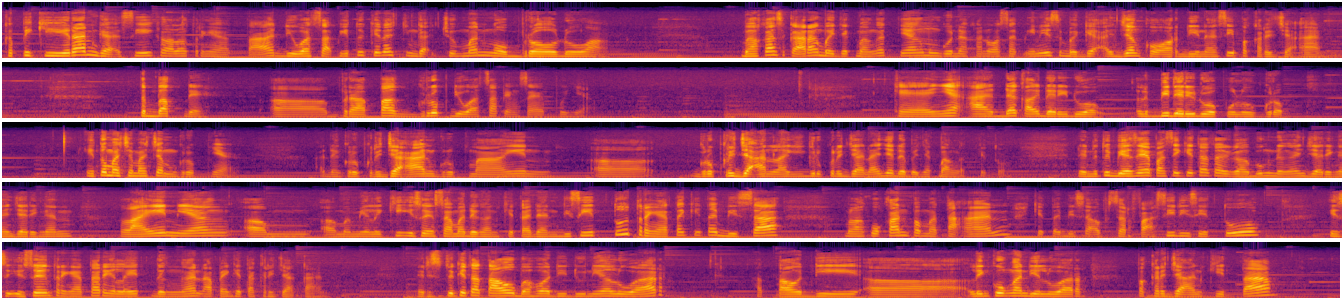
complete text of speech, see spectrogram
Kepikiran gak sih kalau ternyata di WhatsApp itu kita nggak cuma ngobrol doang. Bahkan sekarang banyak banget yang menggunakan WhatsApp ini sebagai ajang koordinasi pekerjaan. Tebak deh, uh, berapa grup di WhatsApp yang saya punya? Kayaknya ada kali dari lebih dari 20 grup. Itu macam-macam grupnya. Ada grup kerjaan grup main uh, grup kerjaan lagi grup kerjaan aja ada banyak banget gitu. Dan itu biasanya pasti kita tergabung dengan jaringan-jaringan lain yang um, um, memiliki isu yang sama dengan kita. Dan di situ ternyata kita bisa melakukan pemetaan kita bisa observasi di situ isu-isu yang ternyata relate dengan apa yang kita kerjakan. Dari situ kita tahu bahwa di dunia luar atau di uh, lingkungan di luar pekerjaan kita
